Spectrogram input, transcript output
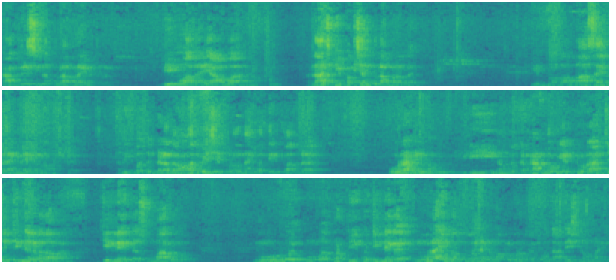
ಕಾಂಗ್ರೆಸ್ಸಿನ ಗುಲಾಮರಾಗಿರ್ತಾರೆ. ಭೀಮವಾದ ಯಾವ ರಾಜಕೀಯ ಪಕ್ಷದ ಗುಲಾಮರಲ್ಲ ಎಂಬ ಬಾಬಾ ಸಾಹೇಬ್ರ ಅನ್ಯಾಯಗಳು ನಾವು ಅಷ್ಟೇ. ಅದಕ್ಕೆ ಇವತ್ತು ಬೆಳಗಾವಿ ಅಧಿವೇಶನಗಳು ನಾ ಇವತ್ತೇನಪ್ಪ ಅಂದ್ರೆ ಹೋರಾಟ ಇಟ್ಕೊಂಡಿವಿ ಇಡೀ ನಮ್ಮ ಕರ್ನಾಟಕದಾಗ ಎಷ್ಟು ರಾಜ್ಯ ಜಿಲ್ಲೆಗಳದಾವ? ಜಿಲ್ಲೆಯಿಂದ ಸುಮಾರು ನೂರು ಮೂವತ್ತು ಪ್ರತಿ ಜಿಲ್ಲೆಗೆ ನೂರ ಐವತ್ತು ಹೆಣ್ಣು ಮಕ್ಕಳು ಬರ್ಬೇಕಂತ ಒಂದು ಆದೇಶ ನಾವು ಮಾಡಿ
